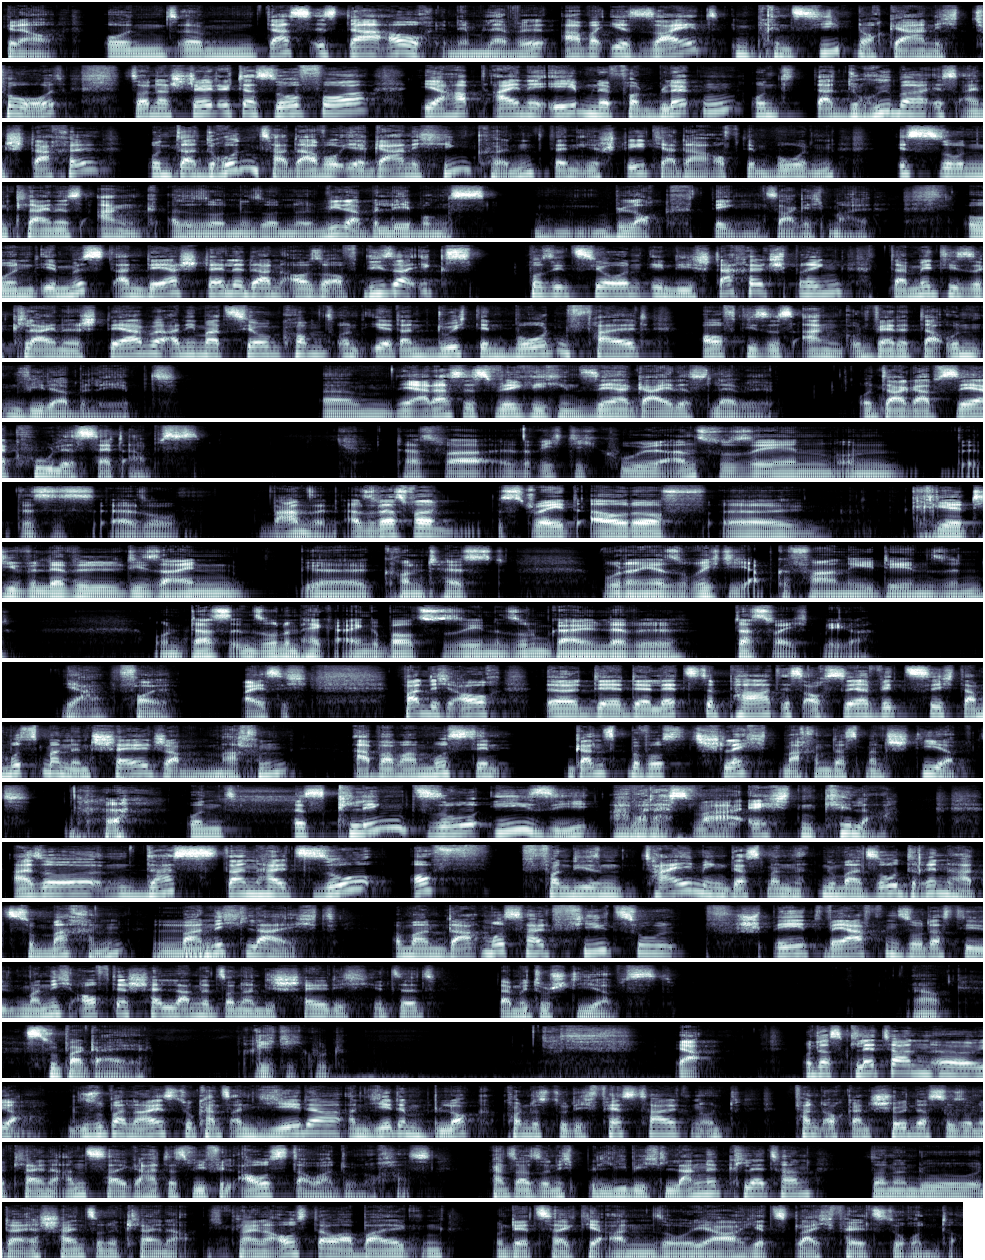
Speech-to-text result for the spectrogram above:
Genau. Und ähm, das ist da auch in dem Level, aber ihr seid im Prinzip noch gar nicht tot, sondern stellt euch das so vor, ihr habt eine Ebene von Blöcken und da drüber ist ein Stachel und da drunter, da wo ihr gar nicht hin könnt, denn ihr steht ja da auf dem Boden, ist so ein kleines Ank, also so eine, so eine Wiederbelebungsblock-Ding, sag ich mal. Und ihr müsst an der Stelle dann also auf dieser X Position in die Stachel springen, damit diese kleine Sterbeanimation kommt und ihr dann durch den Boden fallt auf dieses Ank und werdet da unten wiederbelebt. Ähm, ja, das ist wirklich ein sehr geiles Level. Und da gab es sehr coole Setups. Das war richtig cool anzusehen und das ist also Wahnsinn. Also das war straight out of äh, kreative Level Design äh, Contest, wo dann ja so richtig abgefahrene Ideen sind. Und das in so einem Hack eingebaut zu sehen, in so einem geilen Level, das war echt mega. Ja, voll. Weiß ich. Fand ich auch. Äh, der, der letzte Part ist auch sehr witzig. Da muss man einen Shelljump machen aber man muss den ganz bewusst schlecht machen, dass man stirbt. und es klingt so easy, aber das war echt ein Killer. Also das dann halt so oft von diesem Timing, das man nun mal so drin hat, zu machen, mhm. war nicht leicht. Und man da muss halt viel zu spät werfen, so dass die man nicht auf der Shell landet, sondern die Shell dich hittet, damit du stirbst. Ja, super geil. Richtig gut. Ja, und das Klettern, äh, ja, super nice. Du kannst an jeder, an jedem Block konntest du dich festhalten und fand auch ganz schön, dass du so eine kleine Anzeige hattest, wie viel Ausdauer du noch hast. Du kannst also nicht beliebig lange klettern, sondern du, da erscheint so eine kleine, kleine Ausdauerbalken und der zeigt dir an, so, ja, jetzt gleich fällst du runter.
